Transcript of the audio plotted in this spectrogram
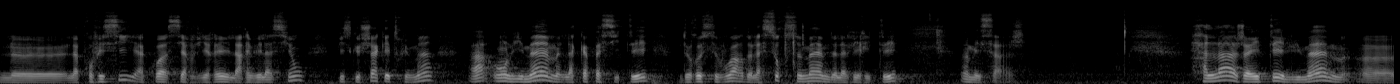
la prophétie, à quoi servirait la révélation, puisque chaque être humain a en lui-même la capacité de recevoir de la source même de la vérité un message. Hallaj a été lui-même euh,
